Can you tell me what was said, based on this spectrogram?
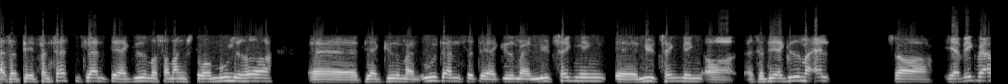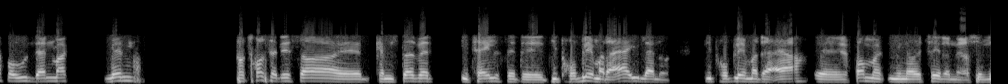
Altså, det er et fantastisk land. Det har givet mig så mange store muligheder. Øh, det har givet mig en uddannelse. Det har givet mig en ny tænkning. Øh, ny tænkning og, altså, det har givet mig alt. Så jeg vil ikke være for uden Danmark. Men på trods af det, så øh, kan man stadigvæk i tale sætte øh, de problemer, der er i landet. De problemer, der er øh, for minoriteterne osv.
